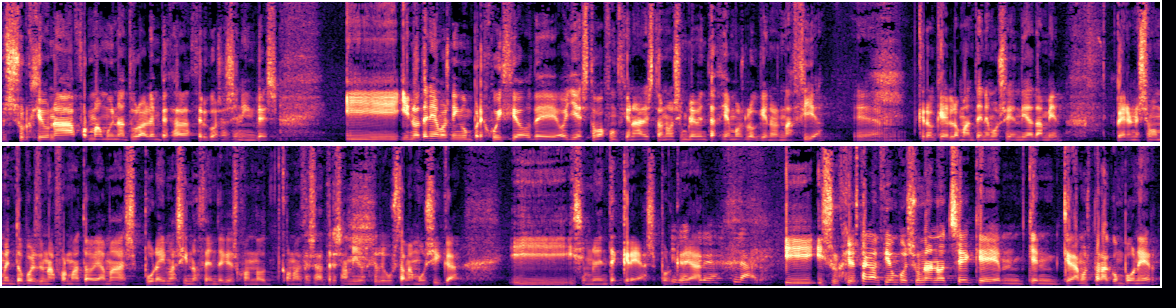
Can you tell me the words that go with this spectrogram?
surgió una forma muy natural empezar a hacer cosas en inglés. Y, y no teníamos ningún prejuicio de, oye, esto va a funcionar, esto no, simplemente hacíamos lo que nos nacía. Eh, creo que lo mantenemos hoy en día también, pero en ese momento pues de una forma todavía más pura y más inocente, que es cuando conoces a tres amigos que les gusta la música y, y simplemente creas por Y crear. creas, claro. Y, surgió esta canción pues una noche que, que quedamos para componer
